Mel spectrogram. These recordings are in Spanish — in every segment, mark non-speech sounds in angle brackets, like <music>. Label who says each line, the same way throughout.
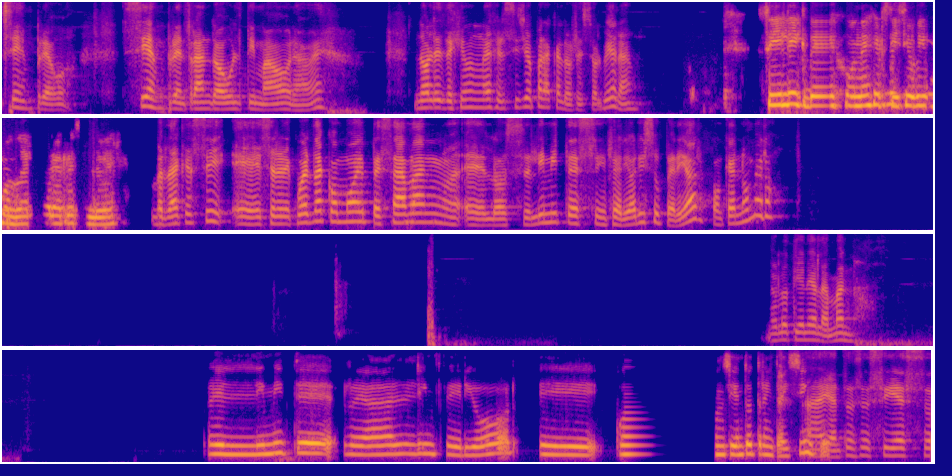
Speaker 1: Siempre, siempre entrando a última hora, ¿eh? No les dejé un ejercicio para que lo resolvieran.
Speaker 2: Sí, Lick dejó un ejercicio bimodal para resolver.
Speaker 1: ¿Verdad que sí? Eh, ¿Se recuerda cómo empezaban eh, los límites inferior y superior? ¿Con qué número? No lo tiene a la mano.
Speaker 2: El límite real inferior eh, con, 135.
Speaker 1: Ah, entonces sí es...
